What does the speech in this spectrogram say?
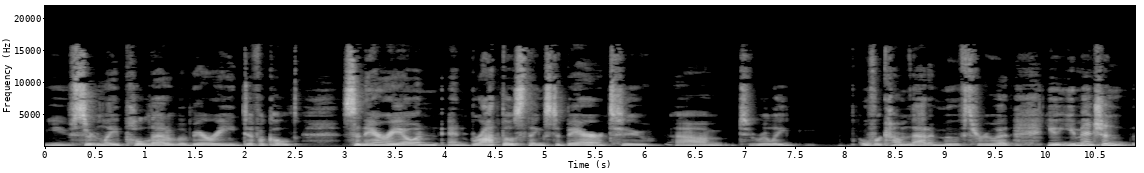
you certainly pulled out of a very difficult scenario and, and brought those things to bear to, um, to really overcome that and move through it. You, you mentioned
